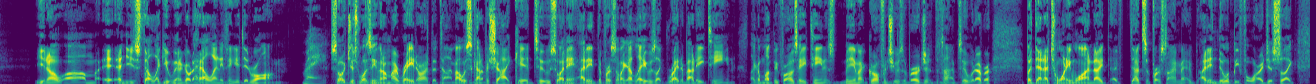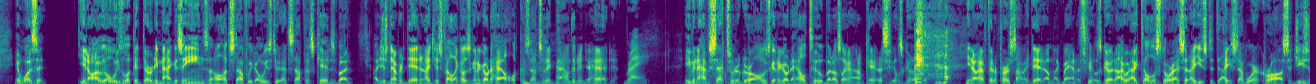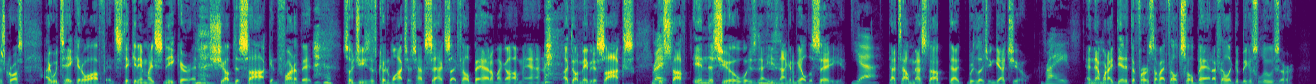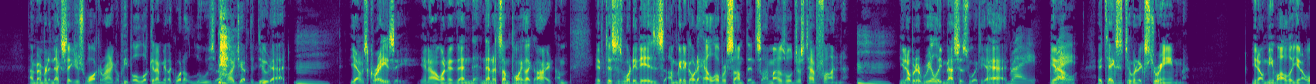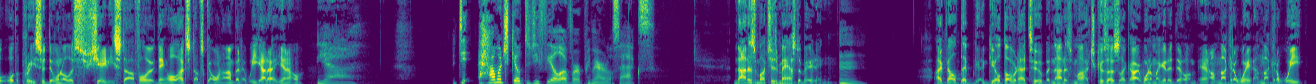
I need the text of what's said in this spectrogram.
you know, um, and you just felt like you were going to go to hell anything you did wrong. Right. So it just wasn't even on my radar at the time. I was kind of a shy kid too. So I didn't, I didn't, the first time I got laid was like right about 18, like a month before I was 18 is me and my girlfriend. She was a virgin at the time too, whatever. But then at 21, I, I that's the first time I, I didn't do it before. I just like, it wasn't, you know, I would always look at dirty magazines and all that stuff. We'd always do that stuff as kids, but I just never did. And I just felt like I was going to go to hell because that's what they mm-hmm. pounded in your head. Right. Even to have sex with a girl, I was going to go to hell too, but I was like, I don't care. This feels good. you know, after the first time I did, it, I'm like, man, this feels good. I, I told the story. I said I used to, I used to have wear a cross, a Jesus cross. I would take it off and stick it in my sneaker, and then shove the sock in front of it, so Jesus couldn't watch us have sex. I felt bad. I'm like, oh man. I thought maybe the socks, Right. the stuff in the shoe was not, he's not mm-hmm. going to be able to see. Yeah. That's how messed up that religion gets you. Right. And then when I did it the first time, I felt so bad. I felt like the biggest loser. I remember the next day just walking around. I go, people are looking at me like, what a loser. Why'd you have to do that? Mm. Yeah, it was crazy, you know. And then, and then at some point, like, all right, um, if this is what it is, I'm going to go to hell over something. So I might as well just have fun, mm-hmm. you know. But it really messes with your head, Right. You right. know, it takes it to an extreme. You know, meanwhile, you know, all the priests are doing all this shady stuff, all everything, all that stuff's going on. But we gotta, you know, Yeah. How much guilt did you feel over premarital sex? Not as much as masturbating. I felt that guilt over that too, but not as much because I was like, all right, what am I going to do? I'm, and I'm not going to wait. I'm not going to wait,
